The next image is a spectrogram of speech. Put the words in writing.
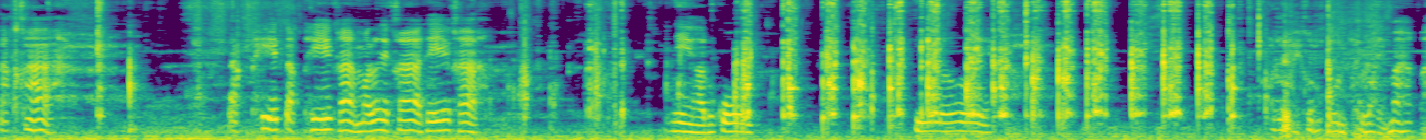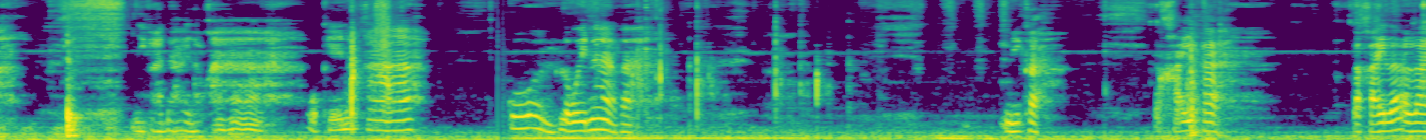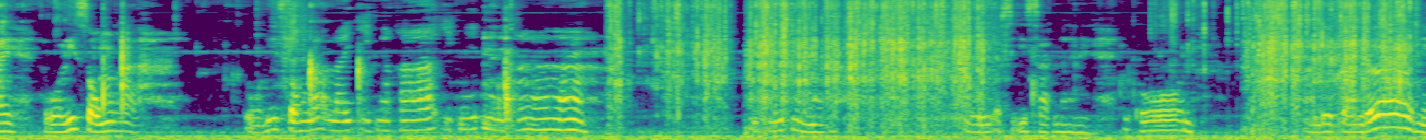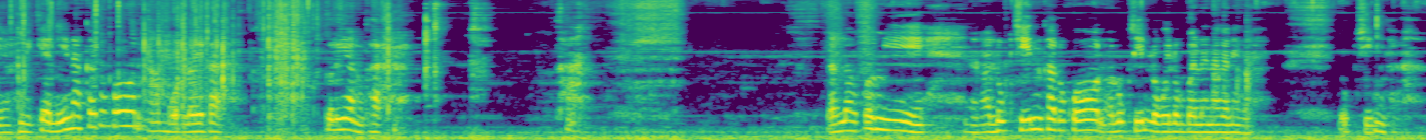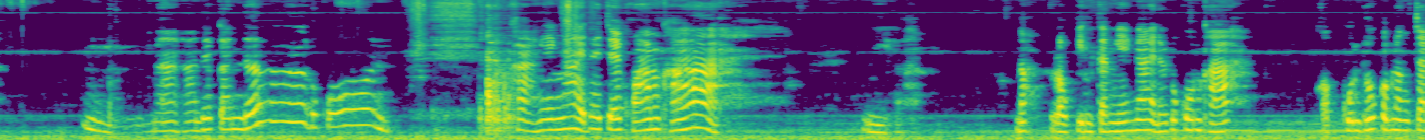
ตักค่ะ ตักเทตักเทค่ะ มาเลยค่ะ เทค่ะ นี่ค่ะทุกคน นี่เลย อร่อยค่ะทุกคน อร่อยมาก นี่ค่ะได้แล้วค่ะ โอเคนะคะก้นโรยหน้าค่ะ นี่ค่ะ ตะไคร้ค่ะ ตะไคร้แล้วอะไรหัวลิสงค่ะหัวลิสงแล้วอะไรอีกนะคะ อีกนิดหนึ่งค่ะ อีกนิดหนึ่งนะคะโรยสีสันหน่อยนี่ทุกคนอ่านเดียวกันเด้อเนี่ยมีแค่นี้นะคะทุกคนเอาหมดเลยค่ะ เกลี้ยงค่ะ ค่ะ แล้วเราก็มีนะคะลูกชิ้นค่ะทุกคน เอาลูกชิ้นโรยลงไปเลยนะคะนี่ค่ะลูกชิ้นค่ะ มาทานด้วยกันเด้อทุกคนค่ะง่ายๆได้ใจความค่ะ นี่ค่ะ เนาะเรากินกันง่ายๆนะทุกคนค่ะ ขอบคุณทุกกำลังใจ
